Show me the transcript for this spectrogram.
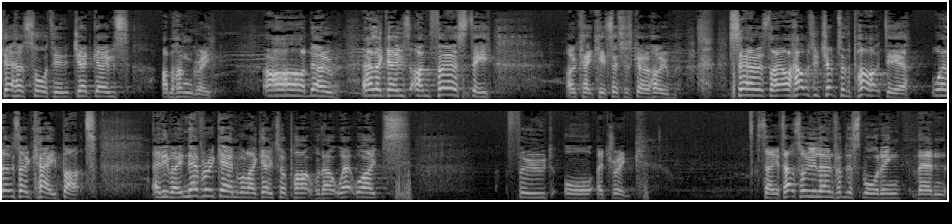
get her sorted. Jed goes, I'm hungry. Oh, no. Ella goes, I'm thirsty. Okay, kids, let's just go home. Sarah's like, Oh, how was your trip to the park, dear? Well, it was okay, but. Anyway, never again will I go to a park without wet wipes, food, or a drink. So if that's all you learned from this morning, then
